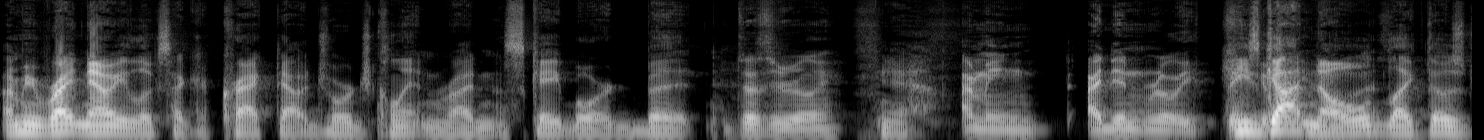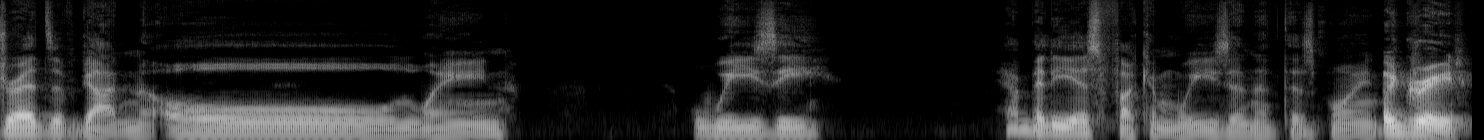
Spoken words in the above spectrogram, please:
I mean, right now he looks like a cracked out George Clinton riding a skateboard, but Does he really? yeah, I mean, I didn't really. Think he's gotten old. less. Like those dreads have gotten old. Wayne, Weezy. I bet he is fucking wheezing at this point. Agreed.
